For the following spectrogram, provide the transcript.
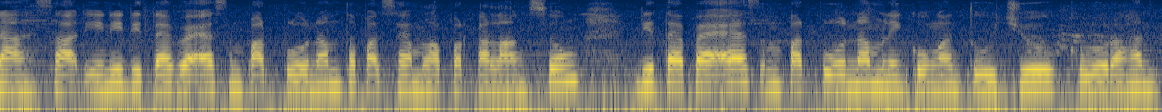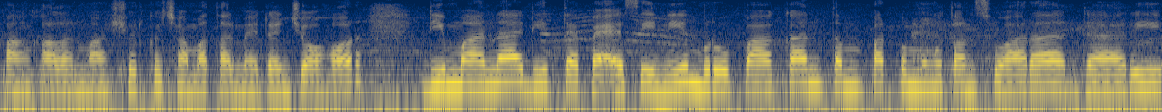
Nah, saat ini di TPS 46 tempat saya melaporkan langsung di TPS 46 lingkungan 7 Kelurahan Pangkalan Masyur Kecamatan Medan Johor di mana di TPS ini merupakan tempat pemungutan suara dari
